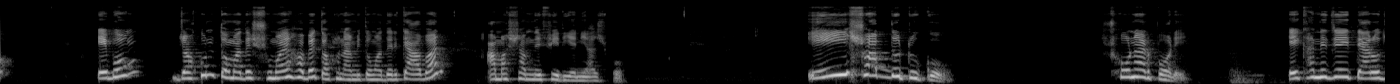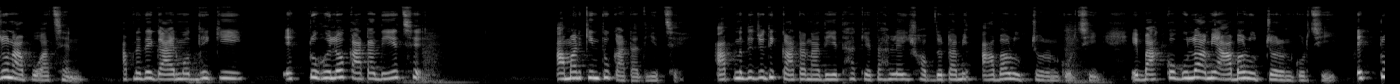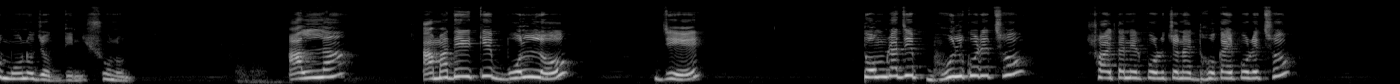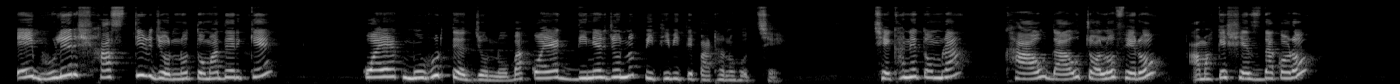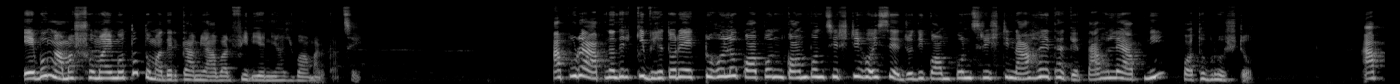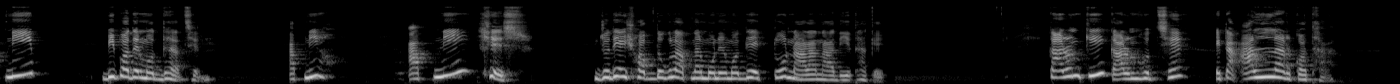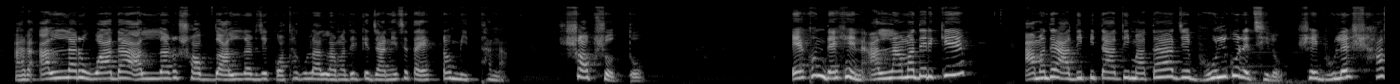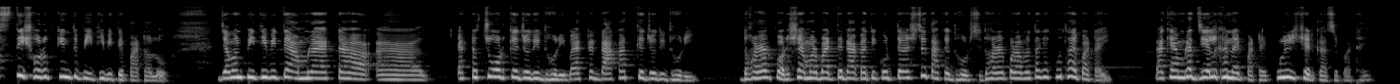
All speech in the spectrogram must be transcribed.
এবং যখন তোমাদের সময় হবে, তখন আমি তোমাদেরকে আবার আমার সামনে ফিরিয়ে নিয়ে আসব। এই শব্দটুকু শোনার পরে এখানে যে তেরো জন আপু আছেন, আপনাদের গায়ের মধ্যে কি একটু হলেও কাটা দিয়েছে? আমার কিন্তু কাটা দিয়েছে। আপনাদের যদি কাটা না দিয়ে থাকে, তাহলে এই শব্দটা আমি আবার উচ্চারণ করছি। এই বাক্যগুলো আমি আবার উচ্চারণ করছি। একটু মনোযোগ দিন, শুনুন। আল্লাহ আমাদেরকে বলল যে, তোমরা যে ভুল করেছ শয়তানের প্ররোচনায় ধোকায় পড়েছ? এই ভুলের শাস্তির জন্য তোমাদেরকে কয়েক মুহূর্তের জন্য বা কয়েক দিনের জন্য পৃথিবীতে পাঠানো হচ্ছে। সেখানে তোমরা খাও, দাও, চলো, ফেরো, আমাকে সেজদা করো এবং আমার সময় মতো তোমাদেরকে আমি আবার ফিরিয়ে নিয়ে আসব আমার কাছে। আপুরা, আপনাদের কি ভেতরে একটু হলেও কম্পন কম্পন সৃষ্টি হয়েছে যদি কম্পন সৃষ্টি না হয়ে থাকে, তাহলে আপনি পথভ্রষ্ট। আপনি বিপদের মধ্যে আছেন। আপনি আপনি শেষ। যদি এই শব্দগুলো আপনার মনের মধ্যে একটু নাড়া না দিয়ে থাকে। কারণ কি? কারণ হচ্ছে এটা আল্লাহর কথা। আর আল্লাহর ওয়াদা, আল্লাহর শব্দ, আল্লাহর যে কথাগুলো আল্লাহ আমাদেরকে জানিয়েছে তা একটাও মিথ্যা না। সব সত্য। এখন দেখেন, আল্লাহ আমাদেরকে আমাদের আদি পিতা, আদি মাতা যে ভুল করেছিল, সেই ভুলের শাস্তি স্বরূপ কিন্তু পৃথিবীতে পাঠালো। যেমন পৃথিবীতে আমরা একটা একটা চোরকে যদি ধরি বা একটা ডাকাতকে যদি ধরি, ধরার পর সে আমার বাড়িতে ডাকাতি করতে আসছে, তাকে ধরছি। ধরার পর আমরা তাকে কোথায় পাঠাই? তাকে আমরা জেলখানায় পাঠাই, পুলিশের কাছে পাঠাই।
